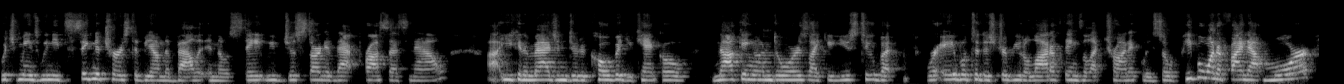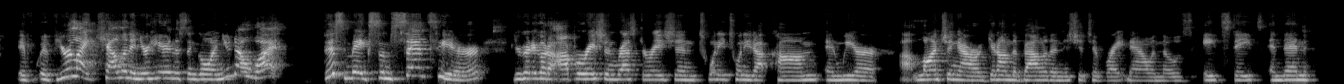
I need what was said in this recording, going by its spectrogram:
which means we need signatures to be on the ballot in those states. We've just started that process now. Uh, you can imagine due to COVID, you can't go knocking on doors like you used to, but we're able to distribute a lot of things electronically. So if people want to find out more, if, if you're like Kellen and you're hearing this and going, you know what? This makes some sense here. You're going to go to operationrestoration2020.com and we are uh, launching our Get on the Ballot initiative right now in those eight states. And then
